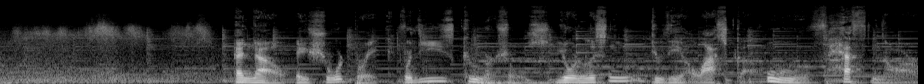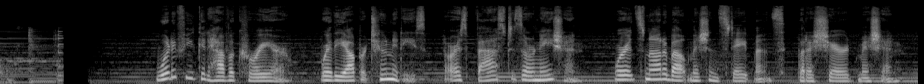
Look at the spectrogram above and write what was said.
And now, a short break for these commercials. You're listening to the Alaska Ulfhednar. What if you could have a career where the opportunities are as vast as our nation, where it's not about mission statements, but a shared mission?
